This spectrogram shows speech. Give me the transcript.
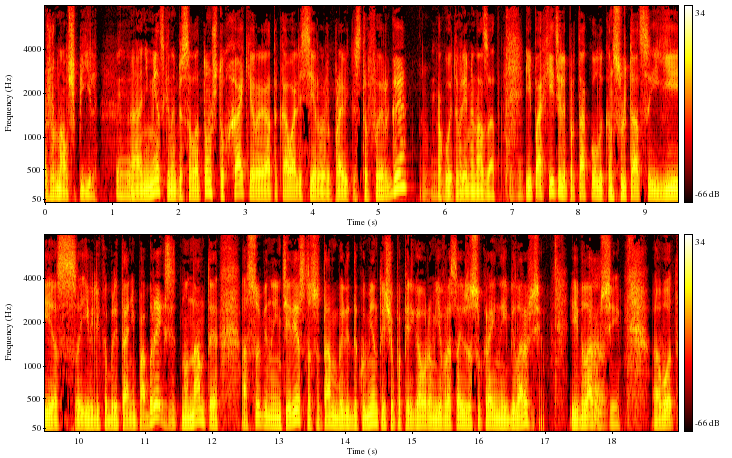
журнал «Шпигель» угу. немецкий написал о том, что хакеры атаковали серверы правительства ФРГ какое-то время назад угу. и похитили протоколы консультаций ЕС и Великобритании по Брекзит, но нам-то особенно интересно, что там были документы еще по переговорам Евросоюза с Украиной и Белоруссией. И Белоруссией. Да. Вот.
